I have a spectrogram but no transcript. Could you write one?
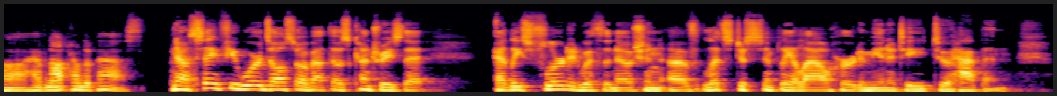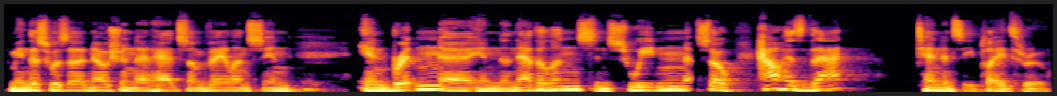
uh, have not come to pass. Now, say a few words also about those countries that at least flirted with the notion of let's just simply allow herd immunity to happen. I mean, this was a notion that had some valence in in Britain, uh, in the Netherlands, in Sweden. So, how has that tendency played through?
